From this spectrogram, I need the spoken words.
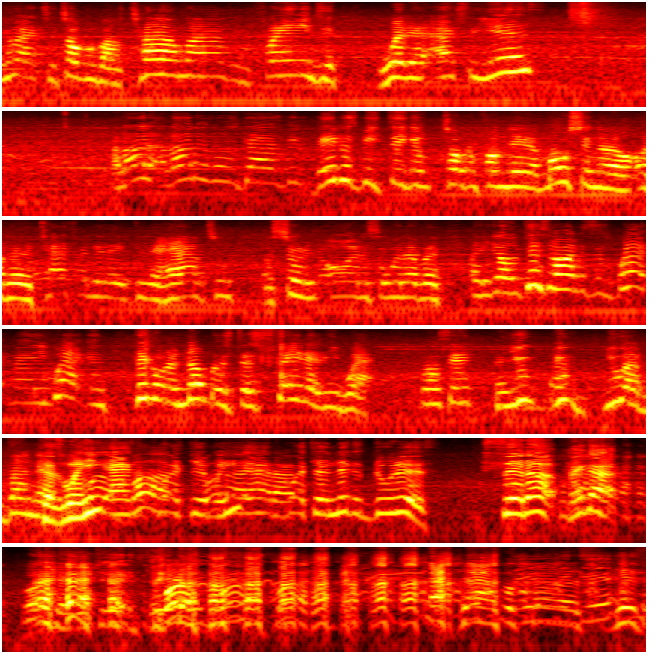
you're actually talking about timelines and frames and what it actually is. A lot, of, a lot of those guys, they just be thinking, talking from their emotion or, or attachment that they, that they have to a certain artist or whatever. Like, yo, this artist is whack, man. He whack, and here go the numbers that say that he whack. You know what I'm saying? And you, you, you have done that. Because when he asked a But- question, when he but I asked gotta- a question, niggas do this. Sit up. They got. Okay. But- but- just because his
